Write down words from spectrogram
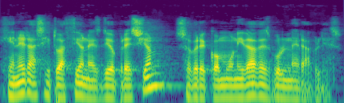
genera situaciones de opresión sobre comunidades vulnerables.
